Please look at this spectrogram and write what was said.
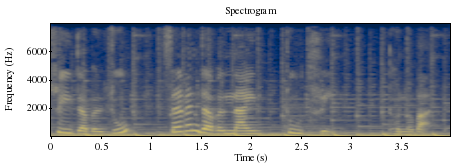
three double two seven double nine two three ধন্যবাদ।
